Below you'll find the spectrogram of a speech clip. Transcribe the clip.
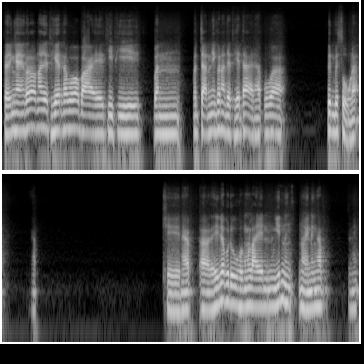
แต่ยังไงก็น่าจะเทสครับเพราะว่าบายทีพีวันวันจันทร์นี้ก็น่าจะเทสได้นะครับ เพราะว่าขึ้นไปสูงแล้วนะครับโอเคนะครับเอ่อทีนี้เราไปดูผลกำไรนิดหนึ่งหน่อยหนึงครับตัวนี้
